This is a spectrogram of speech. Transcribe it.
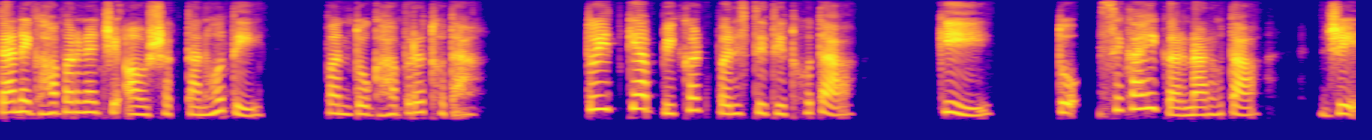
त्याने घाबरण्याची आवश्यकता नव्हती पण तो घाबरत होता. तो इतक्या बिकट परिस्थितीत होता की तो असे काही करणार होता जे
